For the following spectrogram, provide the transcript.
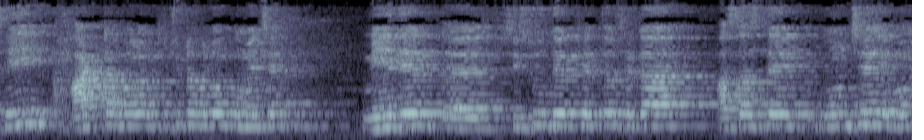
সেই হারটা হলো, কিছুটা হলেও কমেছে। মেয়েদের শিশুদের ক্ষেত্রেও সেটা আস্তে আস্তে কমছে এবং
